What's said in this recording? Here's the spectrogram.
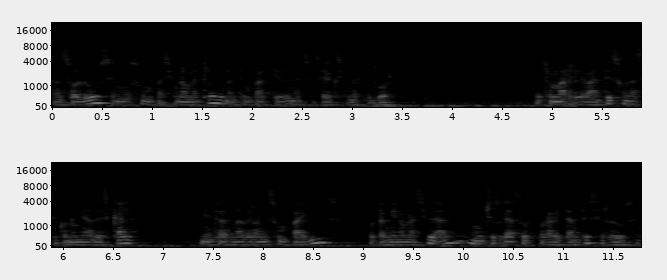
Tan solo usemos un pasionómetro durante un partido de nuestra selección de fútbol. Otro más relevante son las economías de escala. Mientras más grande es un país o también una ciudad, muchos gastos por habitante se reducen.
